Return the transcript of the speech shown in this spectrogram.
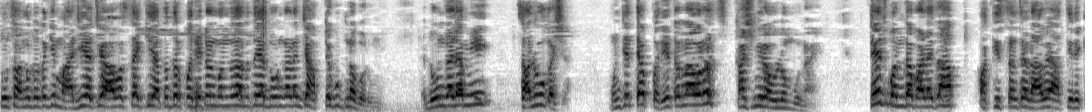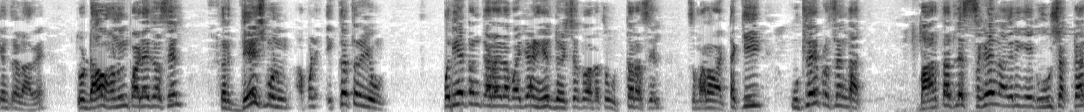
तो सांगत होता की माझी याची अवस्था आहे की आता जर पर्यटन बंद झालं तर या दोन गाड्यांचे हप्ते कुठनं भरू मी? या दोन गाड्या मी चालवू कशा? म्हणजे त्या पर्यटनावरच काश्मीर अवलंबून आहे. तेच बंद पाडायचा हा पाकिस्तानचा डाव आहे अतिरेक्यांचा डाव आहे. तो डाव हाणून पाडायचा असेल तर देश म्हणून आपण एकत्र येऊन पर्यटन करायला पाहिजे आणि हे दहशतवादाचं उत्तर असेल असं मला वाटतं की कुठल्याही प्रसंगात भारतातले सगळे नागरिक एक होऊ शकतात.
